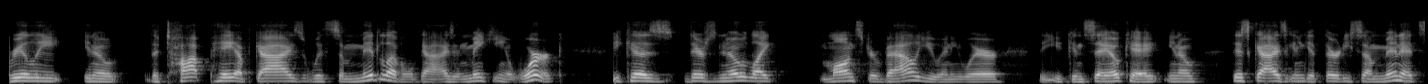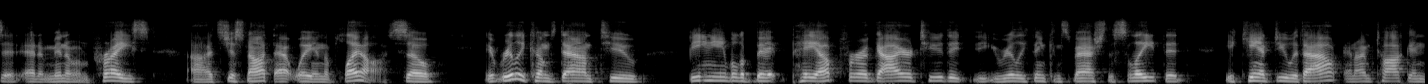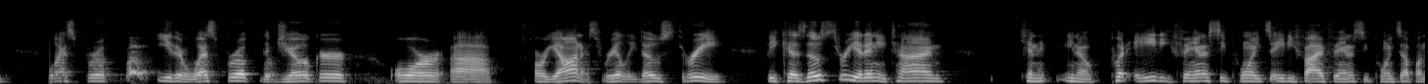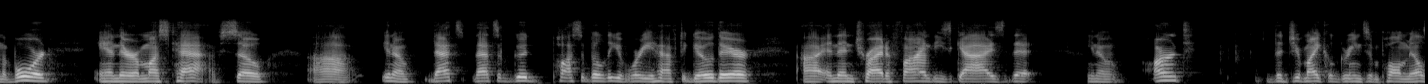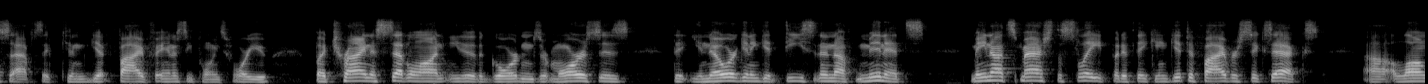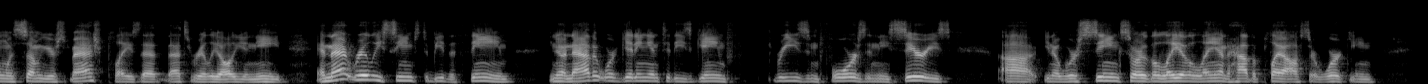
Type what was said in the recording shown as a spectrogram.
really, you know, the top pay up guys with some mid level guys and making it work because there's no like monster value anywhere that you can say, okay, you know, this guy's going to get 30 some minutes at, at a minimum price. Uh, it's just not that way in the playoffs. So it really comes down to being able to pay up for a guy or two that, that you really think can smash the slate that you can't do without. And I'm talking Westbrook, either Westbrook, the Joker, or uh, or Giannis. Really, those three, because those three at any time can you know put 80 fantasy points, 85 fantasy points up on the board, and they're a must-have. So. Uh, you know that's that's a good possibility of where you have to go there uh, and then try to find these guys that you know aren't the JaMychal Greens and Paul Millsaps that can get five fantasy points for you, but trying to settle on either the Gordons or Morrises that you know are going to get decent enough minutes, may not smash the slate, but if they can get to five or six X, uh, along with some of your smash plays, that that's really all you need. And that really seems to be the theme. You know, now that we're getting into these game threes and fours in these series, uh, you know, we're seeing sort of the lay of the land, how the playoffs are working.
